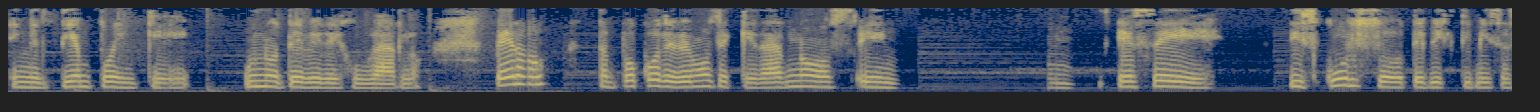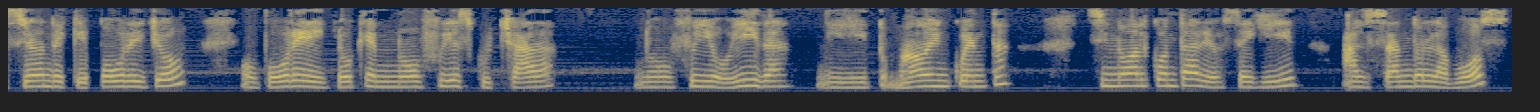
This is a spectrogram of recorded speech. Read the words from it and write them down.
en el tiempo en que uno debe de jugarlo. Pero tampoco debemos de quedarnos en ese discurso de victimización de que pobre yo o pobre yo que no fui escuchada, no fui oída ni tomado en cuenta, sino al contrario, seguir alzando la voz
